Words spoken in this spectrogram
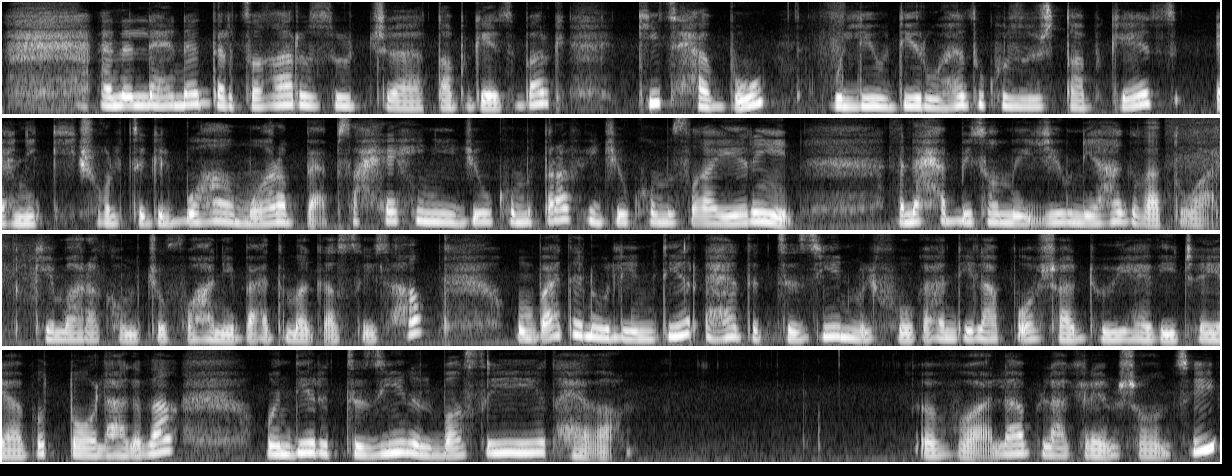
أنا لهنا درت غير زوج طابقات برك. كي تحبوا وليو ديروا هذوك زوج طابقات يعني كي شغل تقلبوها مربع. بصح حين يجيوكم اطراف يجيوكم صغيرين. أنا حبيتهم يجيوني هكذا طوال. كيما راكم تشوفوا هاني بعد ما قصيتها ومن بعد نولي ندير هذا التزيين من الفوق. عندي لابوشا دوي هذه جاية بالطول هكذا. وندير التزيين البسيط هذا. voilà ب la crème chantilly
